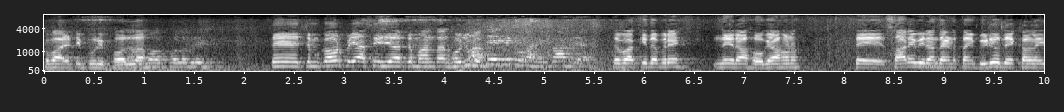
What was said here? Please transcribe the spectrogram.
ਕੁਆਲਿਟੀ ਪੂਰੀ ਫੁੱਲ ਆ। ਬਹੁਤ ਫੁੱਲ ਵੀਰੇ। ਤੇ ਚਮਕੌਰ 85000 ਚ ਮਾਨਦਾਨ ਹੋ ਜਾਊਗਾ ਦੇ ਕੇ ਕੋਲਾ ਨਹੀਂ ਪਾ ਮੇਰਾ। ਤੇ ਬਾਕੀ ਦਾ ਵੀਰੇ ਹਨੇਰਾ ਹੋ ਗਿਆ ਹੁਣ। ਤੇ ਸਾਰੇ ਵੀਰਾਂ ਦਾ ਐਂਡ ਤਾਈਂ ਵੀਡੀਓ ਦੇਖਣ ਲਈ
